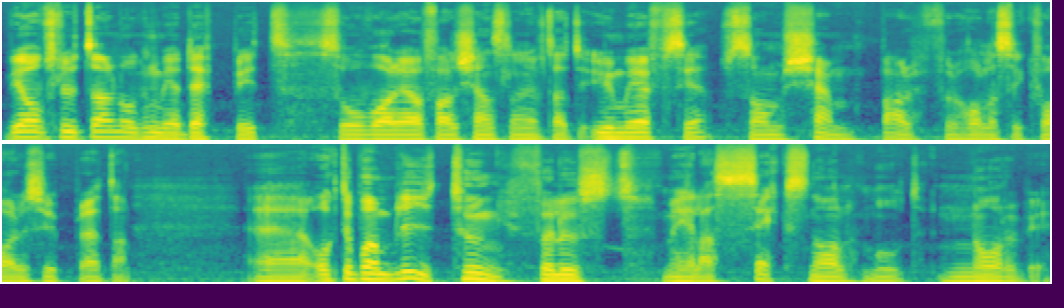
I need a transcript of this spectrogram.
Vi avslutar något mer deppigt. Så var det i alla fall känslan efter att Umeå FC, som kämpar för att hålla sig kvar i Superettan, eh, åkte på en blytung förlust med hela 6-0 mot Norrby.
